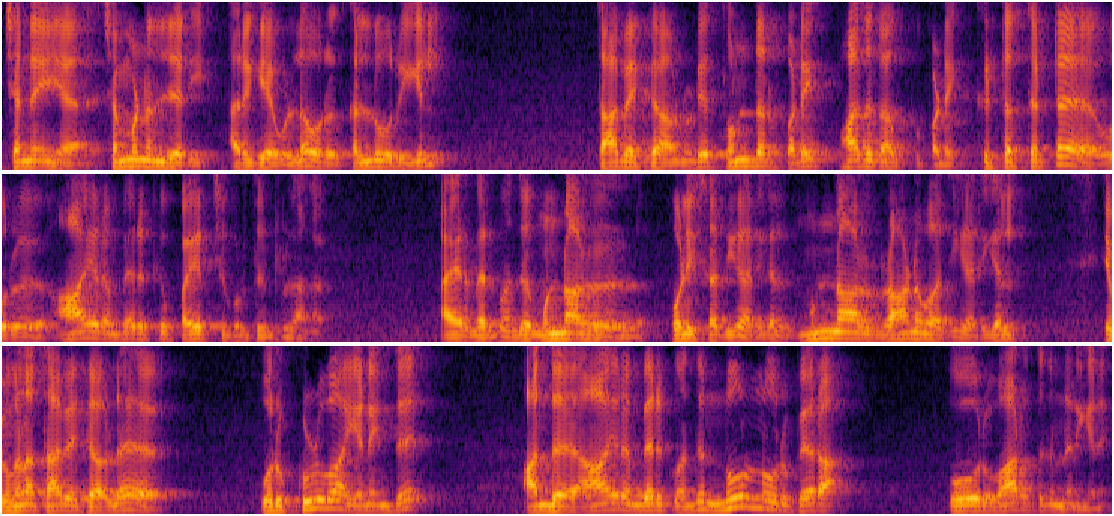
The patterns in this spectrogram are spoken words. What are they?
சென்னை அஹ், செம்மண்ணஞ்சேரி அருகே உள்ள ஒரு கல்லூரியில் தாபேக்காவினுடைய தொண்டர் படை பாதுகாப்பு படை கிட்டத்தட்ட ஒரு ஆயிரம் பேருக்கு பயிற்சி கொடுத்துக்கிட்டு இருக்காங்க. ஆயிரம் பேருக்கு வந்து முன்னாள் போலீஸ் அதிகாரிகள் முன்னாள் இராணுவ அதிகாரிகள் இவங்கெல்லாம் தாபேக்காவில் ஒரு குழுவாக இணைந்து அந்த ஆயிரம் பேருக்கு வந்து நூறு நூறு பேராக ஒவ்வொரு வாரத்துக்குன்னு நினைக்கிறேன்.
